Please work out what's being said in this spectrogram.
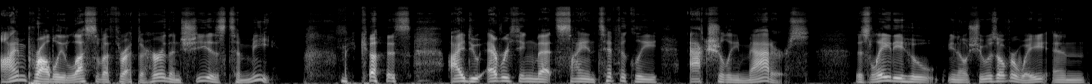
I'm probably less of a threat to her than she is to me because I do everything that scientifically actually matters. This lady who, you know, she was overweight and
